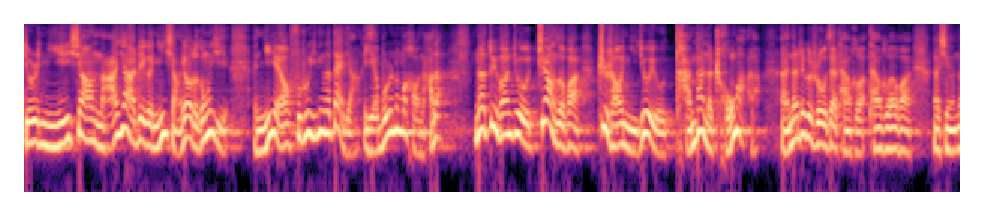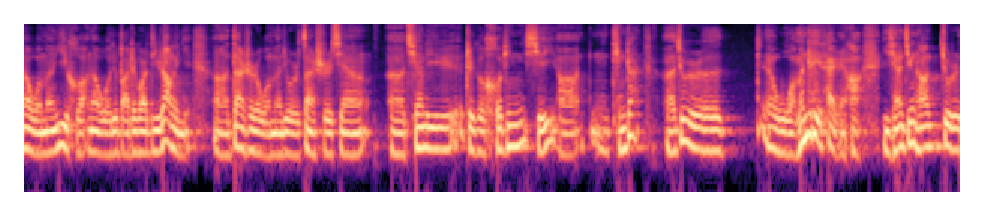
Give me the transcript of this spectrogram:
就是你想拿下这个你想要的东西，你也要付出一定的代价，也不是那么好拿的。那对方就这样子的话，至少你就有谈判的筹码了。啊，那这个时候再谈和，谈和的话，那行，那我们议和，那我就把这块地让给你啊。但是我们就是暂时先呃签立这个和平协议啊，嗯，停战，呃，就是。呃，我们这一代人哈，以前经常就是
